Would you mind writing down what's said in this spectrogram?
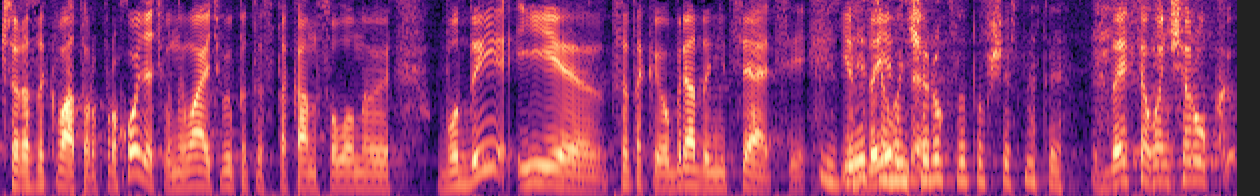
через екватор проходять, вони мають випити стакан солоної води, і це такий обряд ініціації. І здається, Гончарук випав щось на те. Здається, Гончарук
